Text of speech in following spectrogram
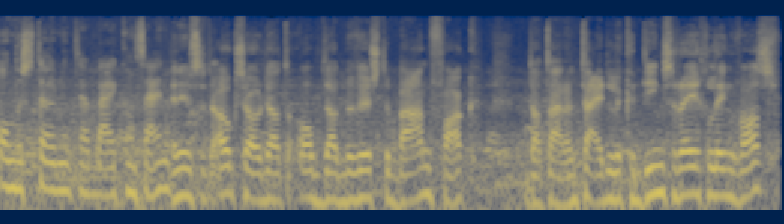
ondersteunend daarbij kan zijn. En is het ook zo dat op dat bewuste baanvak... dat daar een tijdelijke dienstregeling was...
